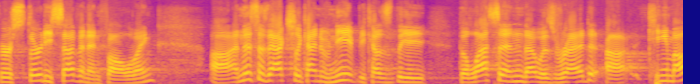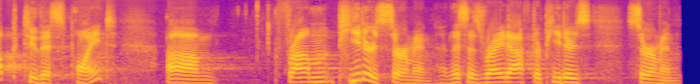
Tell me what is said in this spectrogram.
verse 37 and following. Uh, and this is actually kind of neat because the, the lesson that was read uh, came up to this point um, from Peter's sermon. And this is right after Peter's sermon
